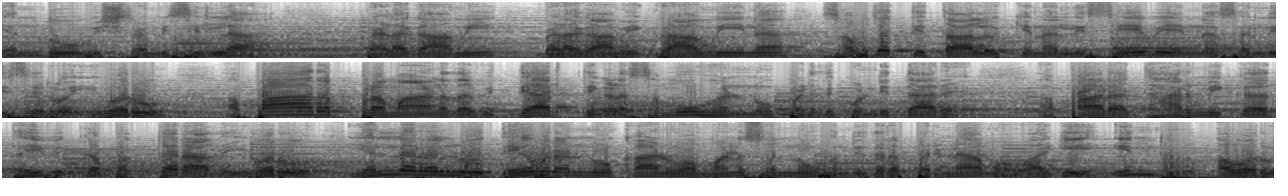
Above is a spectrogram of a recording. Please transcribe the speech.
ಎಂದೂ ವಿಶ್ರಮಿಸಿಲ್ಲ. ಬೆಳಗಾವಿ ಬೆಳಗಾವಿ ಗ್ರಾಮೀಣ, ಸವದತ್ತಿ ತಾಲೂಕಿನಲ್ಲಿ ಸೇವೆಯನ್ನು ಸಲ್ಲಿಸಿರುವ ಇವರು ಅಪಾರ ಪ್ರಮಾಣದ ವಿದ್ಯಾರ್ಥಿಗಳ ಸಮೂಹವನ್ನು ಪಡೆದುಕೊಂಡಿದ್ದಾರೆ. ಅಪಾರ ಧಾರ್ಮಿಕ, ದೈವಿಕ ಭಕ್ತರಾದ ಇವರು ಎಲ್ಲರಲ್ಲೂ ದೇವರನ್ನು ಕಾಣುವ ಮನಸ್ಸನ್ನು ಹೊಂದಿದರ ಪರಿಣಾಮವಾಗಿ ಇಂದು ಅವರು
